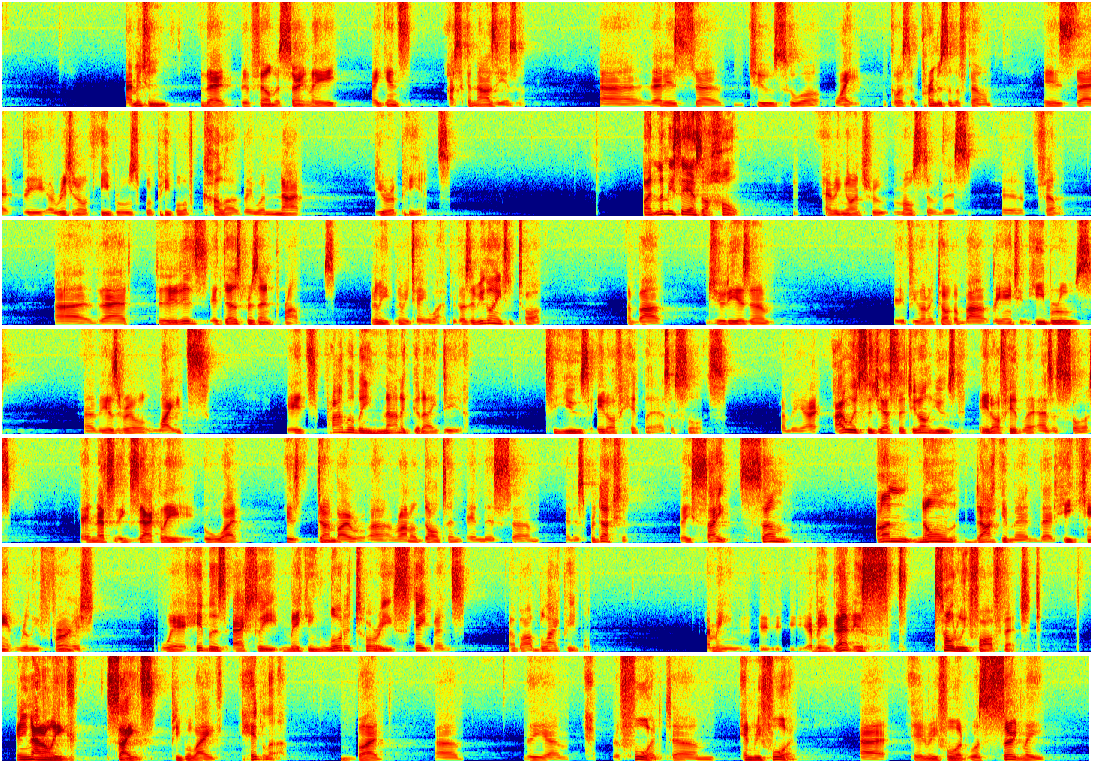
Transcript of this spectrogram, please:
I mentioned that the film is certainly against Ashkenazism uh, that is uh, Jews who are white, because the premise of the film is that the original Hebrews were people of color, they were not Europeans. But let me say, as a whole, having gone through most of this uh, film, uh, that it is it does present problems. Let me let me tell you why. Because if you're going to talk about Judaism, if you're going to talk about the ancient Hebrews, uh, the Israelites, it's probably not a good idea to use Adolf Hitler as a source. I mean, I, I would suggest that you don't use Adolf Hitler as a source. And that's exactly what is done by uh, Ronald Dalton in this, um, in this production they cite some unknown document that he can't really furnish where Hitler's actually making laudatory statements about black people. I mean, I mean that is totally far fetched. And he not only cites people like Hitler, but uh, the, um, the Ford, um, Henry Ford. Uh, Henry Ford was certainly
